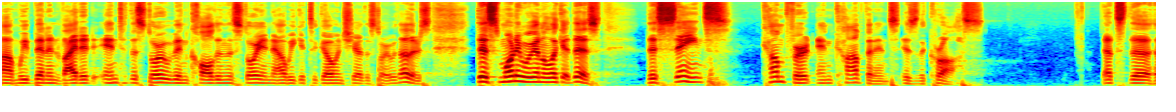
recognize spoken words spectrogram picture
um, we've been invited into the story, we've been called in the story, and now we get to go and share the story with others. This morning we're going to look at this. The saints' comfort and confidence is the cross. That's the,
